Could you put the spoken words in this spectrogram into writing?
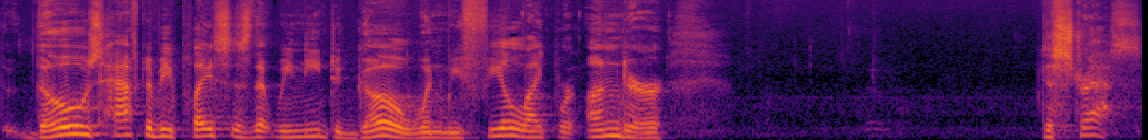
those have to be places that we need to go when we feel like we're under distress.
